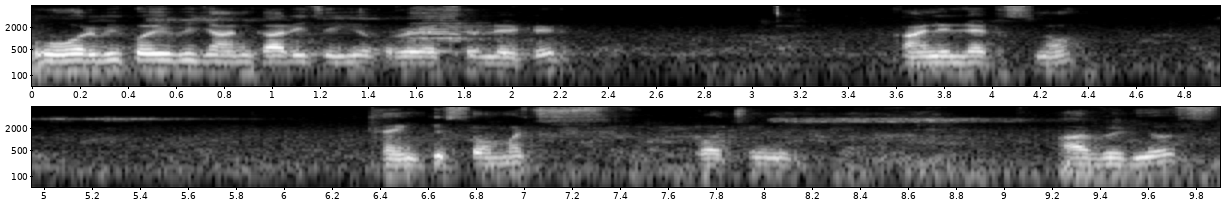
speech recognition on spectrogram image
और भी कोई भी जानकारी चाहिए प्रोजेक्ट से related kindly let know thank you so much watching our videos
